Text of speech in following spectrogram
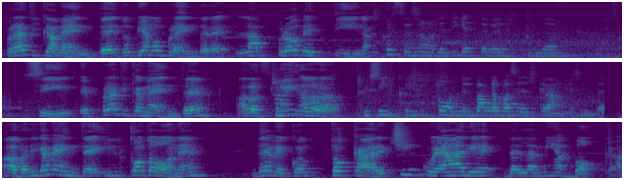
Praticamente dobbiamo prendere la provettina Queste sono le etichette per il, Sì, e praticamente. Allora, qui, allora, il, il fondo, il, la base del cranio si intende. Allora, praticamente il cotone deve toccare 5 aree della mia bocca.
